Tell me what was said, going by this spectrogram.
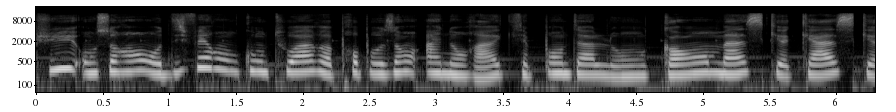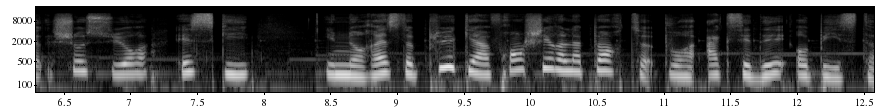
puis on se rend aux différents comptoirs proposant anorak, pantalons, gants, masques, casques, chaussures et skis. Il ne reste plus qu'à franchir la porte pour accéder aux pistes.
